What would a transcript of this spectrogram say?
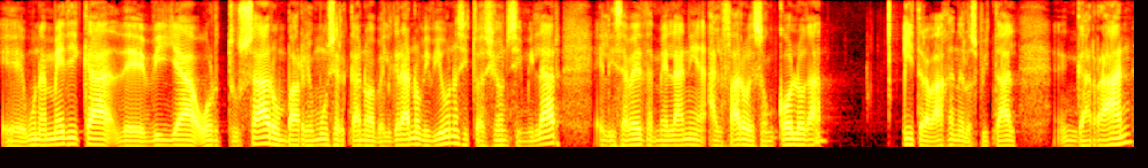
Eh, una médica de Villa Ortuzar, un barrio muy cercano a Belgrano, vivió una situación similar. Elizabeth Melania Alfaro es oncóloga y trabaja en el Hospital Garrán,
